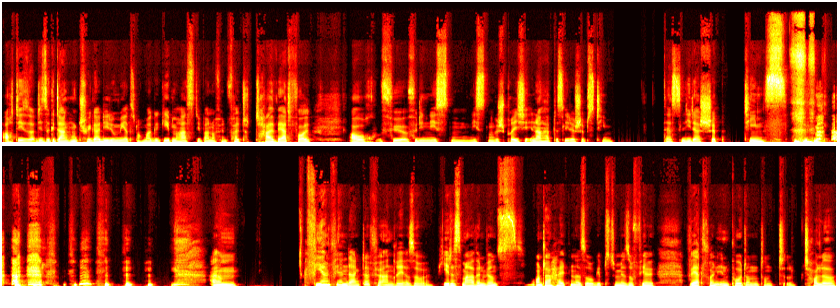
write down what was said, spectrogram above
auch diese, diese Gedankentrigger, die du mir jetzt nochmal gegeben hast, die waren auf jeden Fall total wertvoll, auch für, für die nächsten, nächsten Gespräche innerhalb des Leadership-Teams. Des Leadership-Teams. ähm, Vielen, vielen Dank dafür, André. Also jedes Mal, wenn wir uns unterhalten, also gibst du mir so viel wertvollen Input und, und äh, tolle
